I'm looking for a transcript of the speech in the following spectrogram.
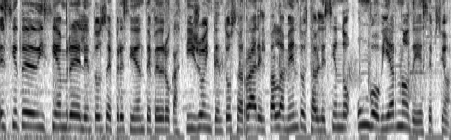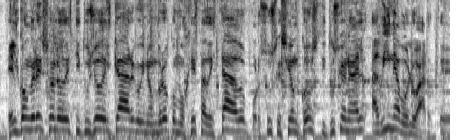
El 7 de diciembre, el entonces presidente Pedro Castillo intentó cerrar el Parlamento estableciendo un gobierno de excepción. El Congreso lo destituyó del cargo y nombró como jefa de Estado por sucesión constitucional a Dina Boluarte.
